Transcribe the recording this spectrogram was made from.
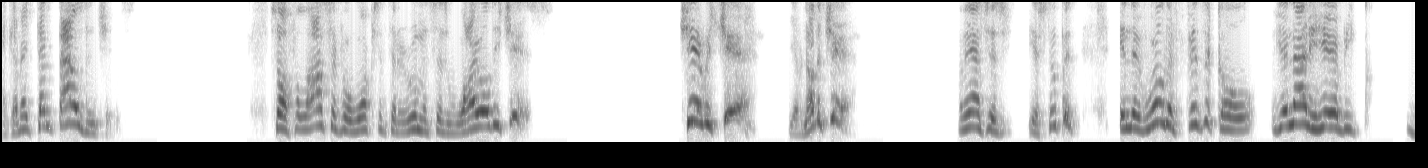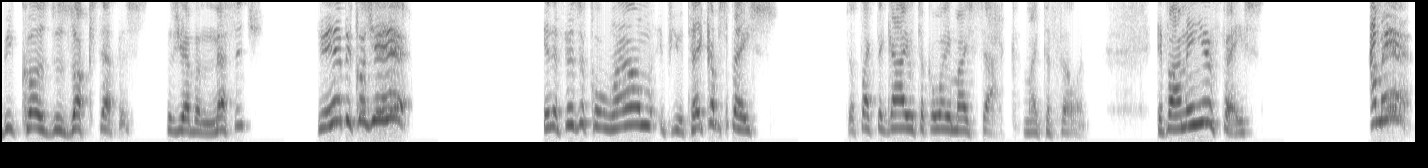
I can make 10,000 chairs. So a philosopher walks into the room and says, Why all these chairs? Chair is chair. You have another chair. And the answer is, You're stupid. In the world of physical, you're not here be, because du Zock steppers, because you have a message. You're here because you're here. In the physical realm, if you take up space, just like the guy who took away my sack, my tefillin. If I'm in your face, I'm here.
